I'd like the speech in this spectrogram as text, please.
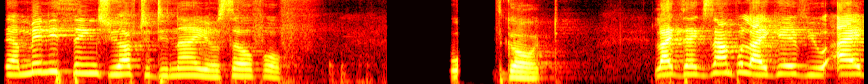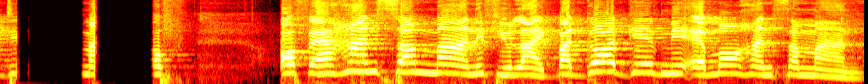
There are many things you have to deny yourself of. With God. Like the example I gave you, I did myself of a handsome man, if you like, but God gave me a more handsome man.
